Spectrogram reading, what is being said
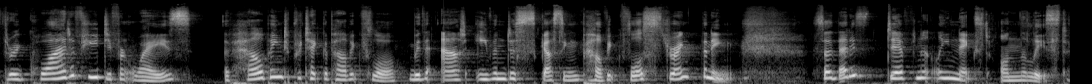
through quite a few different ways of helping to protect the pelvic floor without even discussing pelvic floor strengthening. So that is definitely next on the list.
